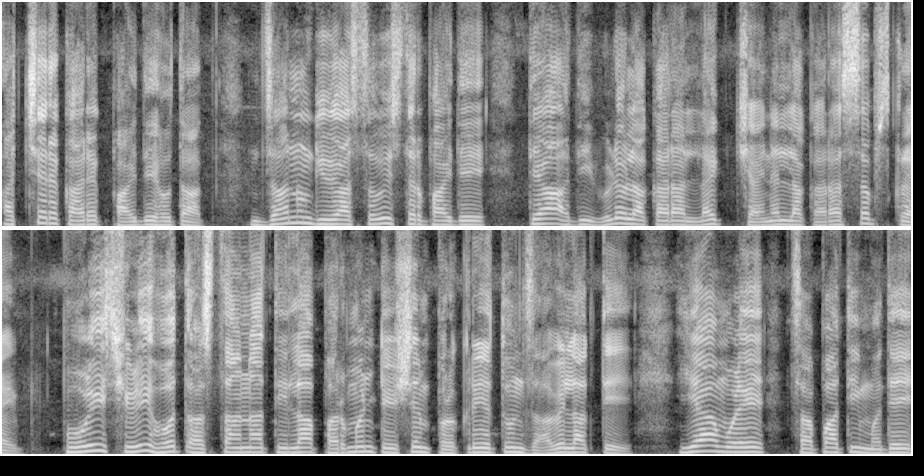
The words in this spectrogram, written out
आश्चर्यकारक फायदे होतात. जाणून घेऊया सविस्तर फायदे. त्याआधी व्हिडिओला करा लाईक चॅनलला करा सबस्क्राईब. पोळी शिळी होत असताना तिला फर्मंटेशन प्रक्रियेतून जावे लागते. यामुळे चपातीमध्ये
